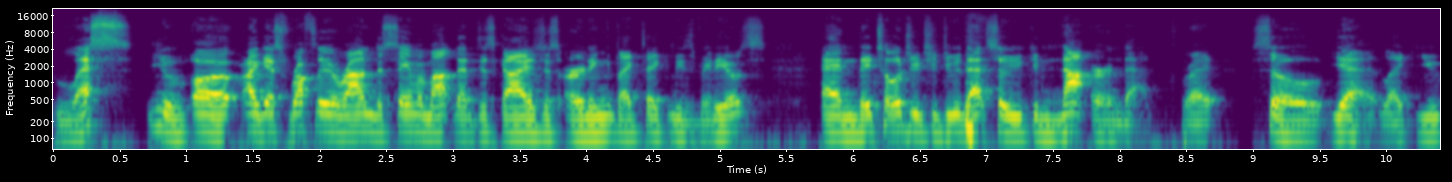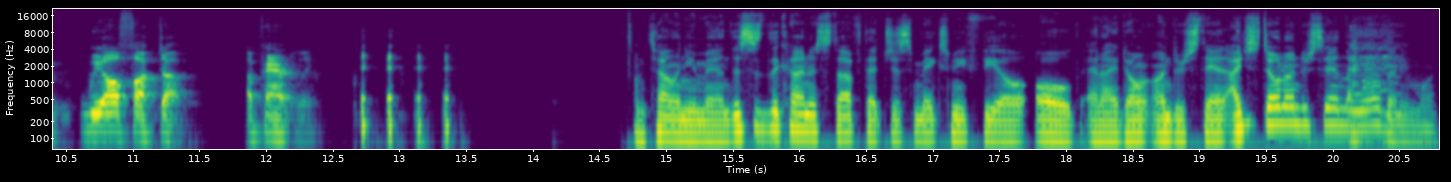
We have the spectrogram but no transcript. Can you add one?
less. You know, uh, I guess roughly around the same amount that this guy is just earning, like taking these videos. And they told you to do that so you can not earn that, right? So yeah, like you, we all fucked up, apparently. I'm telling you, man, this is the kind of stuff that just makes me feel old and I don't understand. I just don't understand the world anymore.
